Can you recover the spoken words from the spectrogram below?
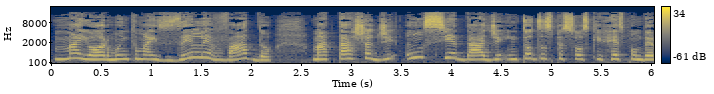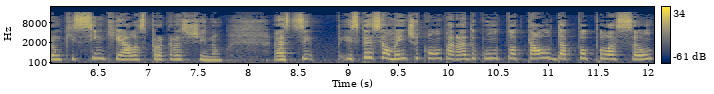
maior, muito mais elevado, uma taxa de ansiedade em todas as pessoas que responderam que sim, que elas procrastinam. É, especialmente comparado com o total da população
